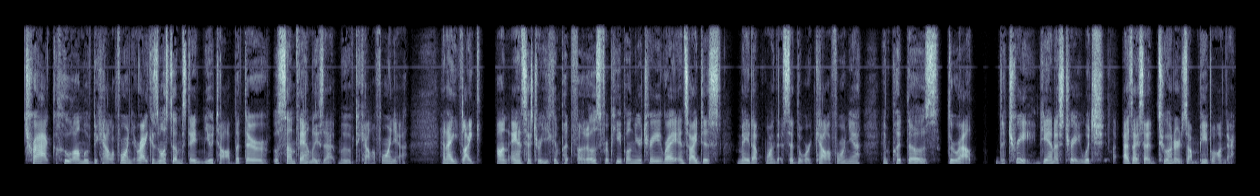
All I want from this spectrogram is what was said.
track who all moved to California, right? Because most of them stayed in Utah, but there were some families that moved to California. And I like on Ancestry, you can put photos for people in your tree, right? And so I just made up one that said the word California and put those throughout the tree, Deanna's tree, which, as I said, 200 something people on there.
